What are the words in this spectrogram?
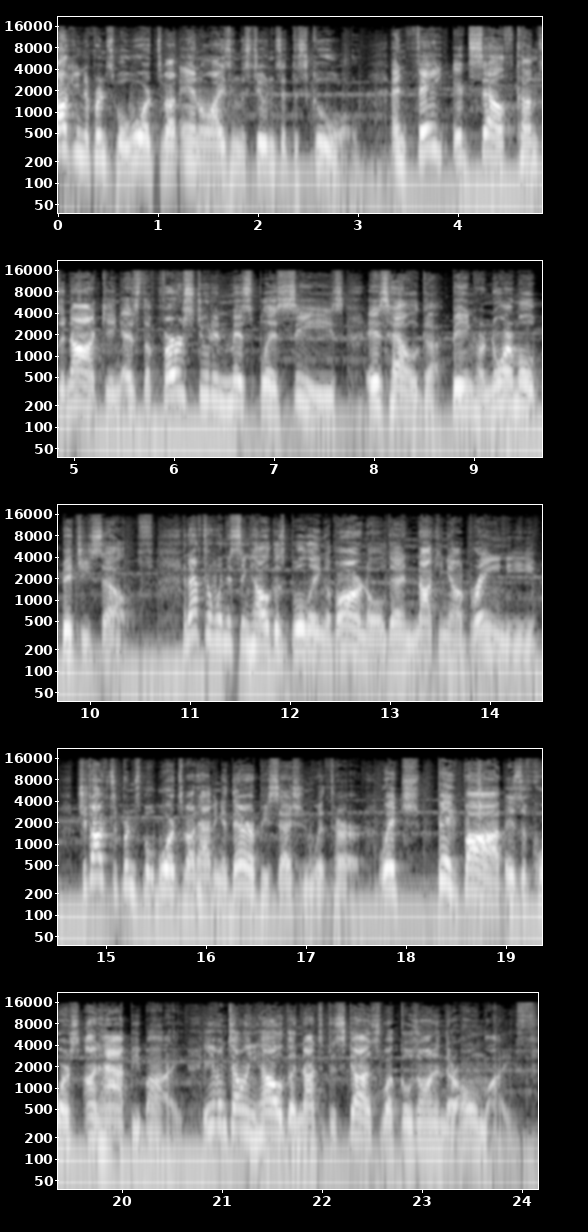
talking to Principal Warts about analyzing the students at the school. And fate itself comes a knocking as the first student Miss Bliss sees is Helga, being her normal, bitchy self. And after witnessing Helga's bullying of Arnold and knocking out Brainy, she talks to Principal Warts about having a therapy session with her, which Big Bob is of course unhappy by, even telling Helga not to discuss what goes on in their home life.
